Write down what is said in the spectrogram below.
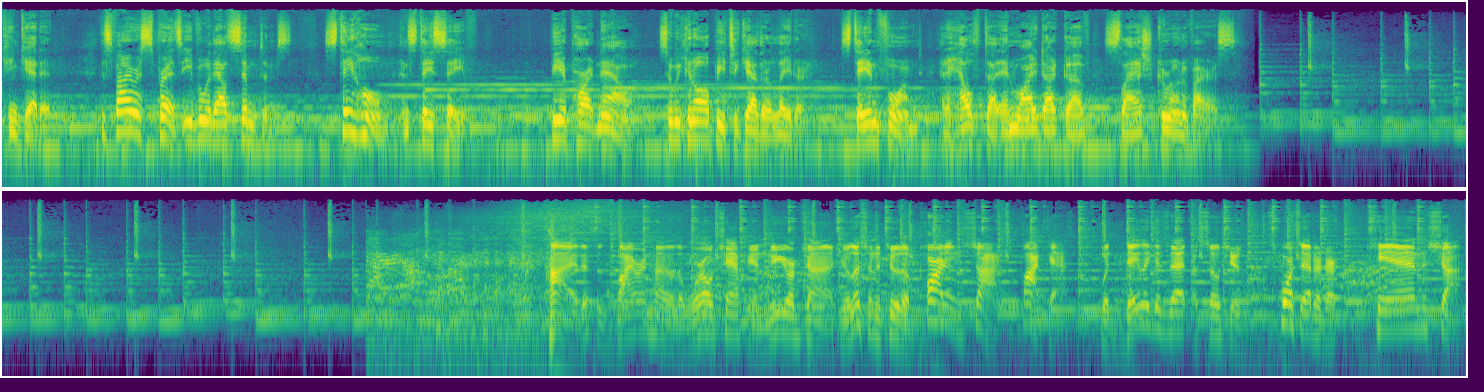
can get it. This virus spreads even without symptoms. Stay home and stay safe. Be a part now so we can all be together later. Stay informed at health.ny.gov slash coronavirus. World champion New York Giants. You're listening to the Parting Schotts podcast with Daily Gazette Associate Sports Editor Ken Schott.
